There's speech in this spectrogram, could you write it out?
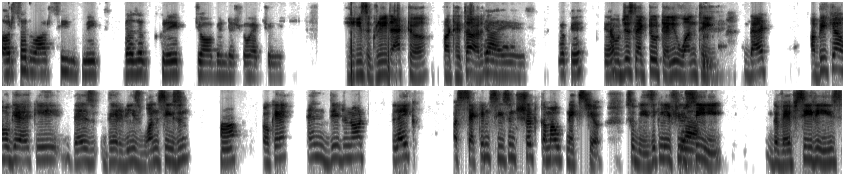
Arshad Warsi makes does a great job in the show actually. he is a great actor, but Hitar. Yeah, he is. Okay. Yeah. I would just like to tell you one thing that अभी क्या हो गया है कि there's they release one season. हाँ. Okay, and they do not like a second season should come out next year. So basically, if you yeah. see the web series,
